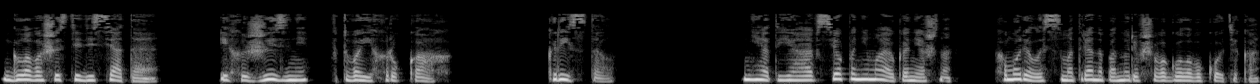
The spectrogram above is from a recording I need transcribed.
Глава 60. Их жизни в твоих руках. Кристал. Нет, я все понимаю, конечно, хмурилась, смотря на понурившего голову котика.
